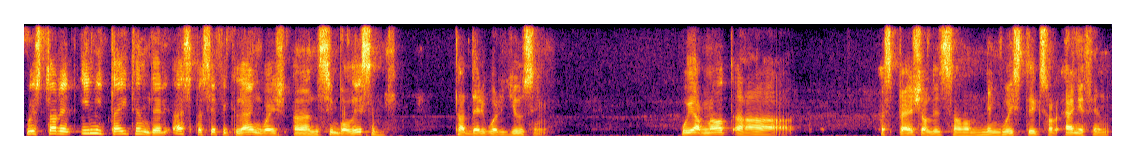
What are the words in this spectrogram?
we started imitating their specific language and symbolisms that they were using. We are not uh, specialists on linguistics or anything.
